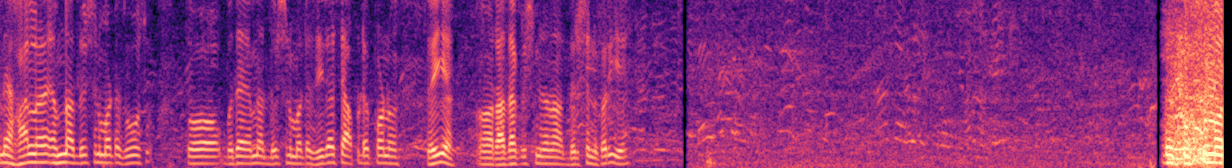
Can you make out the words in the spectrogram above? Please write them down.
અને હાલ એમના દર્શન માટે જોઉં છું, તો બધા એમના દર્શન માટે જઈ રહ્યા છે. આપણે પણ જઈએ રાધાકૃષ્ણના દર્શન કરીએ. આપણે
